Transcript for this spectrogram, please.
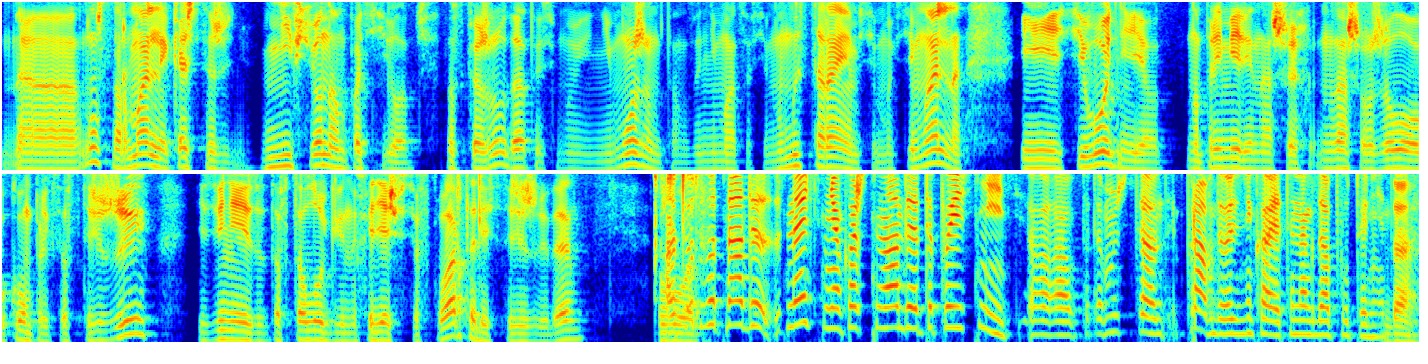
а, ну, с нормальной, качественной жизнью. Не все нам под силам, честно скажу, да, то есть мы не можем там заниматься всем, но мы стараемся максимально. И сегодня я вот на примере наших, нашего жилого комплекса «Стрижи», извиняюсь за тавтологию, находящегося в квартале «Стрижи», да, а вот. тут вот надо, знаете, мне кажется, надо это пояснить, а, потому что правда возникает иногда путаница. Да.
